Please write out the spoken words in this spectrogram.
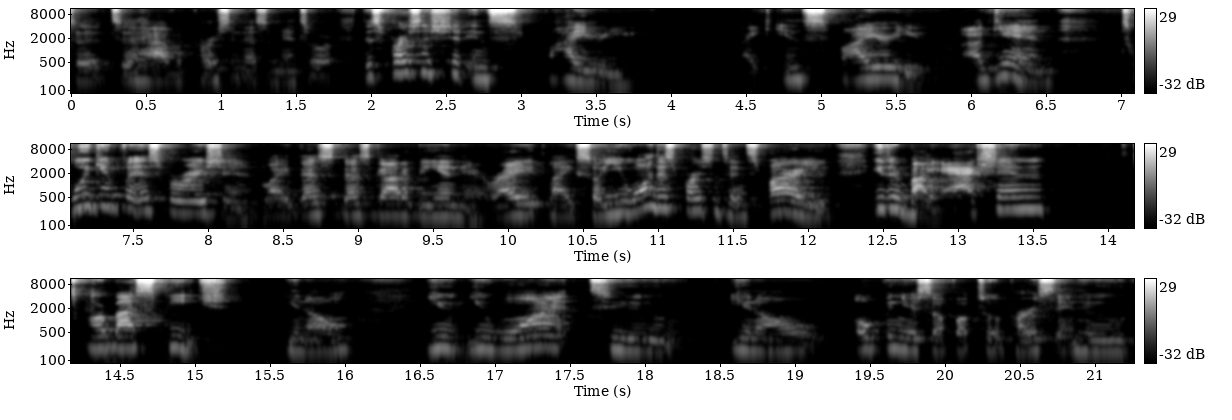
to, to have a person as a mentor. This person should inspire you, like inspire you. Again, tweaking for inspiration. Like that's that's got to be in there right? Like so you want this person to inspire you either by action or by speech you know? You you want to you know open yourself up to a person who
